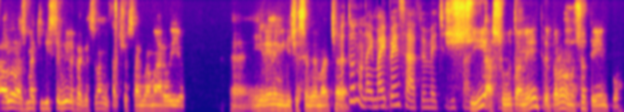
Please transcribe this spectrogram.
allora smetto di seguire perché sennò mi faccio sangue amaro io. Eh, Irene mi dice sempre ma... Cioè, ma tu non hai mai pensato invece di? Sì, assolutamente, però non ho tempo.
